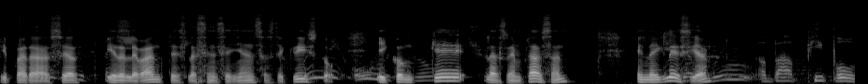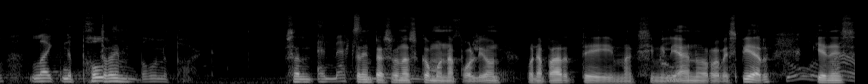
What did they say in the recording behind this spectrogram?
y para hacer irrelevantes las enseñanzas de Cristo. ¿Y con qué las reemplazan? En la iglesia traen, sal- traen personas como Napoleón Bonaparte y Maximiliano Robespierre, quienes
